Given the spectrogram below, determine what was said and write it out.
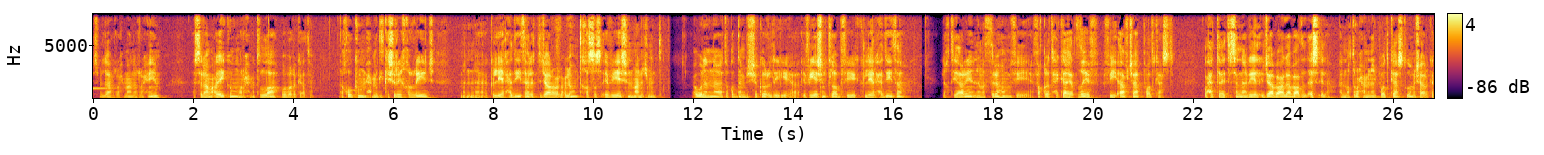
بسم الله الرحمن الرحيم. السلام عليكم ورحمة الله وبركاته. أخوكم محمد الكشري خريج من كلية الحديثة للتجارة والعلوم تخصص Aviation Management. أولا أتقدم بالشكر ل Aviation Club في الكلية الحديثة. لاختياري أن أمثلهم في فقرة حكاية ضيف في آف شات بودكاست وحتى يتسنى لي الإجابة على بعض الأسئلة المطروحة من البودكاست ومشاركة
